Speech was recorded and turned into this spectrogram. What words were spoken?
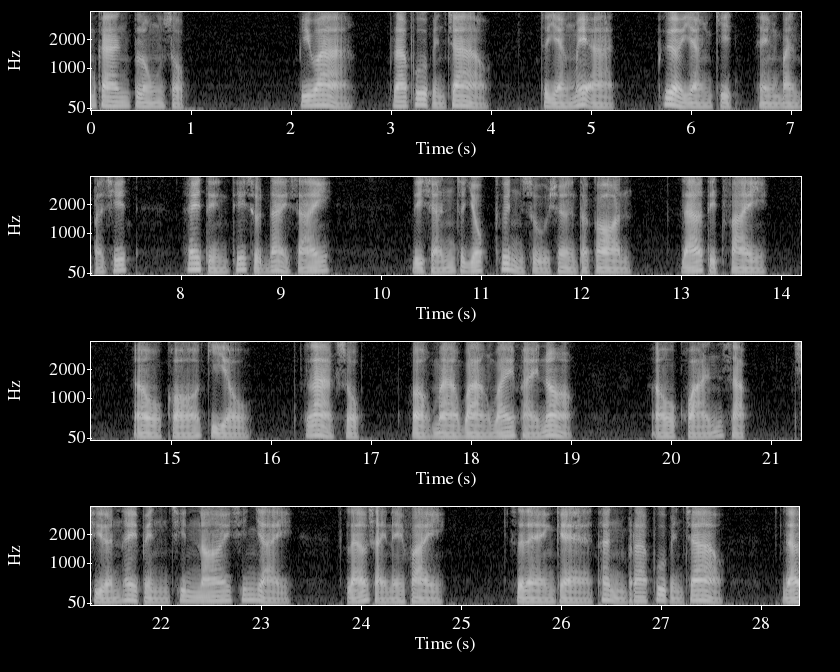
ำการปลงศพพี่ว่า พระผู้เป็นเจ้า จะยังไม่อาจเพื่อยังกิจแห่งบรรพชิตให้ถึงที่สุดได้ไซดิฉันจะยกขึ้นสู่เชิงตะกอนแล้วติดไฟ เอาขอเกี่ยว ลากศพออกมาวางไว้ภายนอก เอาขวานสับเฉือนให้เป็นชิ้นน้อยชิ้นใหญ่ แล้วใส่ในไฟ แสดงแก่ท่านพระผู้เป็นเจ้า แล้ว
